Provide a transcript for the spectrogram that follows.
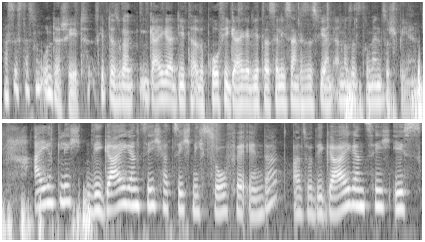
Was ist das für ein Unterschied? Es gibt ja sogar Geiger, die, also Profigeiger, die tatsächlich sagen, das ist wie ein anderes Instrument zu spielen. Eigentlich, die Geige an sich hat sich nicht so verändert. Also die Geige an sich ist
